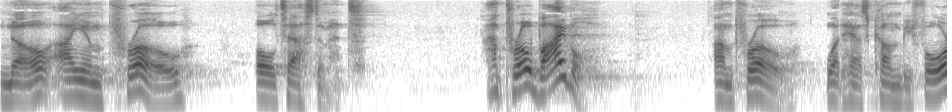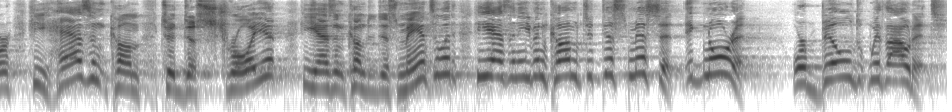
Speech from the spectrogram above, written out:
no, I am pro Old Testament. I'm pro Bible. I'm pro what has come before. He hasn't come to destroy it, He hasn't come to dismantle it, He hasn't even come to dismiss it, ignore it, or build without it.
